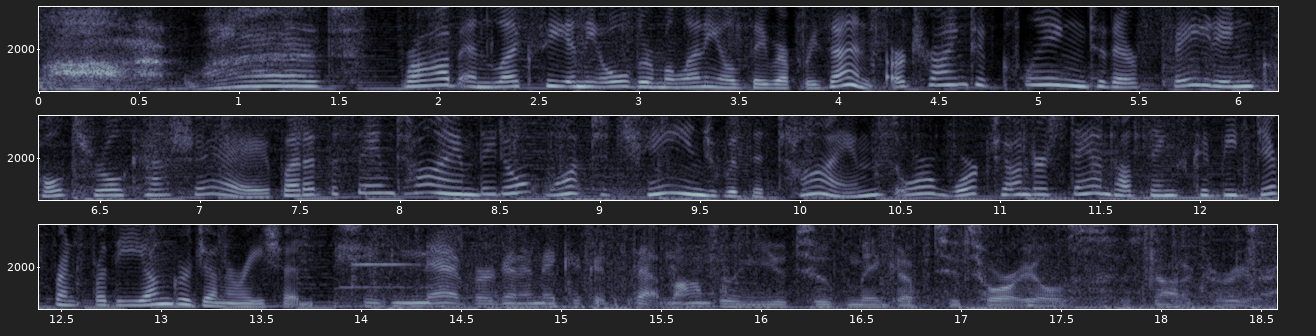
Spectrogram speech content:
oh, what? Rob and Lexi and the older millennials they represent are trying to cling to their fading cultural cachet, but at the same time, they don't want to change with the times or work to understand how things could be different for the younger generation. She's never gonna make a good stepmom. Doing YouTube makeup tutorials is not a career.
